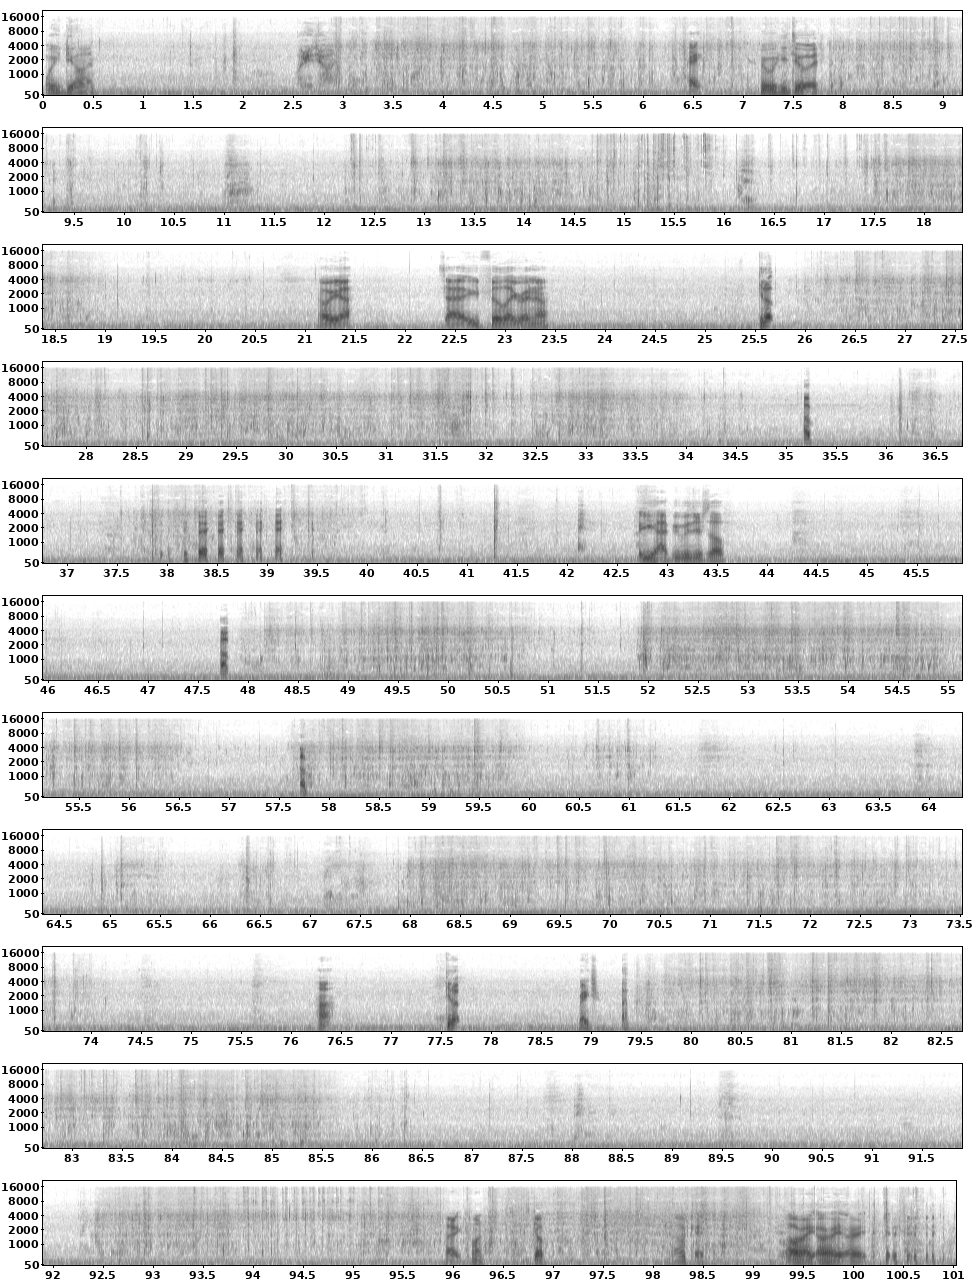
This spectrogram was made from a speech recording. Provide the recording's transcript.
What are you doing? What are you doing? Hey, what are you doing? Oh yeah? Is that how you feel like right now? Get up. Are you happy with yourself? Up. Up. Huh. Get up. Ranger, up. All right, come on. Let's go. Okay. All right, all right, all right.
